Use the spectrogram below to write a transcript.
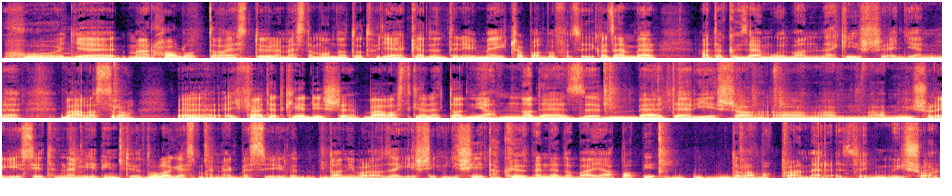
hogy már hallotta ezt tőlem, ezt a mondatot, hogy el kell dönteni, hogy melyik csapatba focizik az ember. Hát a közelmúltban neki is egy ilyen válaszra, egy feltett kérdésre választ kellett adnia. Na de ez belterjés a, a, a, a műsor egészét nem érintő dolog, ezt majd megbeszéljük Danival az egészségügyi séta közben, ne dobáljál papír dalabokkal, mert ez egy műsor.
